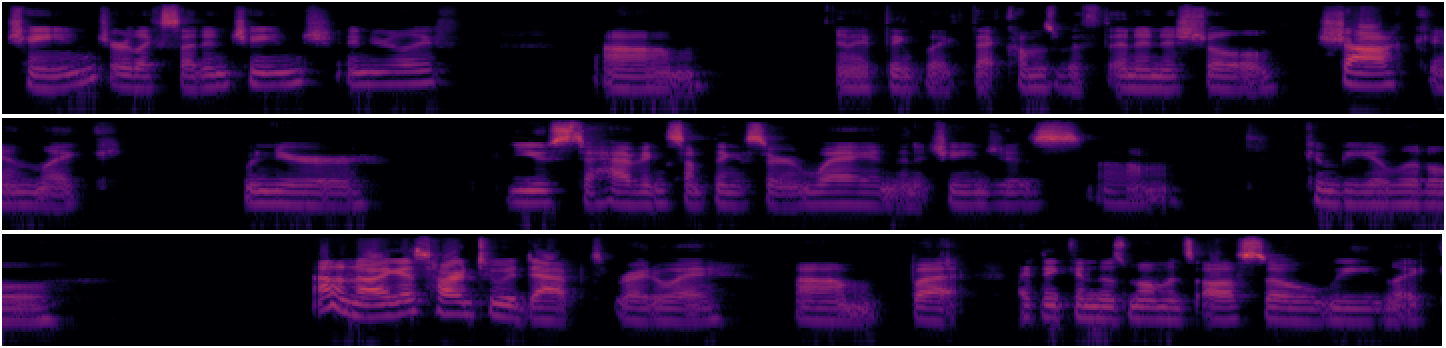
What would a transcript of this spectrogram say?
change or like sudden change in your life. Um, and I think like that comes with an initial shock and like when you're used to having something a certain way and then it changes, um, can be a little I don't know, I guess hard to adapt right away. Um, but I think in those moments also we like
